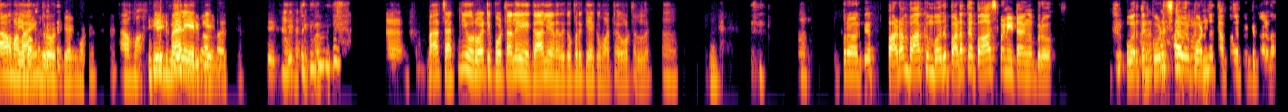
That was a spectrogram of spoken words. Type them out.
ஆமா நான். இன்ட்ரோவர்ட் கேட்க மாட்டேன். ஆமா. சீட் மேல ஏறிப்பியா? நான் சட்னி ஒரு வாட்டி போட்டாலே காலியானதுக்கு அப்புறம் கேட்க மாட்டேன் ஹோட்டல்ல. அப்புறம் வந்து படம் பார்க்கும்போது படத்தை பாஸ் பண்ணிட்டாங்க ப்ரோ ஒருத்தன் குடிச்சிட்டு ஒரு பொண்ணை தப்பா தொட்டுட்டானா.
